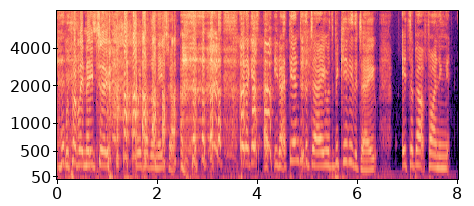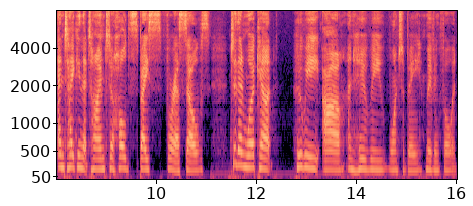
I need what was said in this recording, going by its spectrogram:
We probably need to. we probably need to. but I guess uh, you know, at the end of the day, or the beginning of the day, it's about finding and taking that time to hold space for ourselves to then work out who we are and who we want to be moving forward.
